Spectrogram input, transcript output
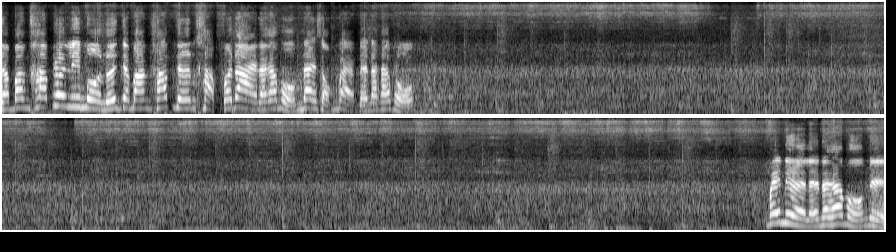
จะบังคับด้วยรีโมทหรือจะบังคับเดินขับก็ได้นะครับผมได้สองแบบเลยนะครับผมไม่เหนื่อยเลยนะครับผมนี่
